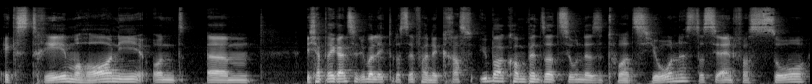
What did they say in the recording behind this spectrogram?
extrem horny und ähm, ich habe die ganze Zeit überlegt, ob das einfach eine krasse Überkompensation der Situation ist, dass sie einfach so,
